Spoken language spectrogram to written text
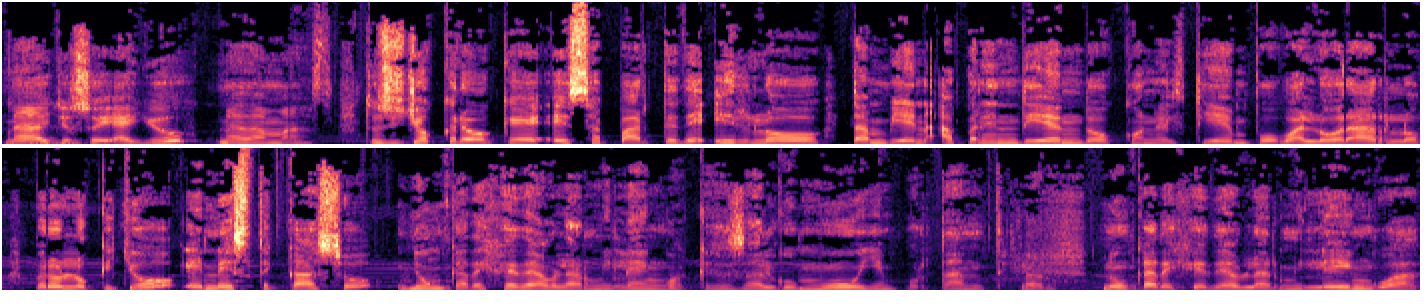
Nada, yo soy ayú, nada más. Entonces yo creo que esa parte de irlo también aprendiendo con el tiempo, valorarlo, pero lo que yo en este caso nunca dejé de hablar mi lengua, que eso es algo muy importante. Claro. Nunca dejé de hablar mi lengua.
